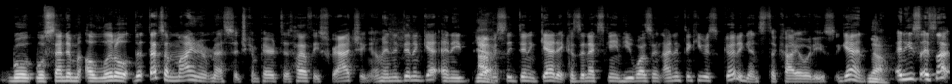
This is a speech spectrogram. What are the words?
We'll we'll send him a little. Th- that's a minor message compared to healthy scratching. I mean, it didn't get, and he Yeah. obviously didn't get it because the next game he wasn't. I didn't think he was good against the Coyotes again. No. and he's it's not.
